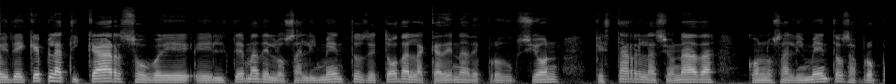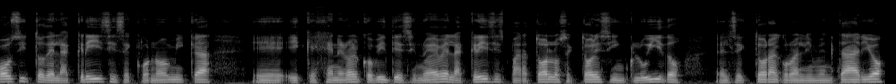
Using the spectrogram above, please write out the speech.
eh, de qué platicar sobre el tema de los alimentos, de toda la cadena de producción que está relacionada con los alimentos a propósito de la crisis económica eh, y que generó el COVID-19, la crisis para todos los sectores, incluido el sector agroalimentario.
